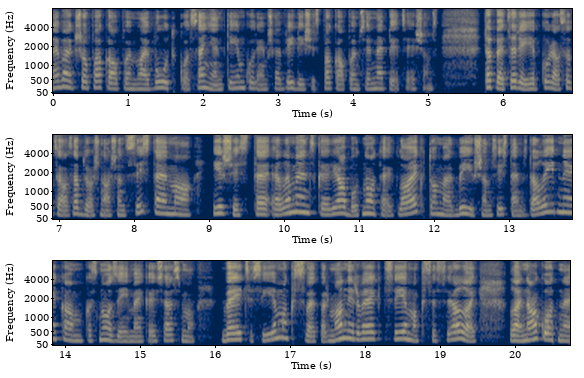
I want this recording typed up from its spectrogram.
nevajag šo pakalpojumu, lai būtu ko saņemt tiem, kuriem šajā brīdī šis pakalpojums ir nepieciešams. Tāpēc arī jebkurā sociālās apdrošināšanas sistēmā ir šis elements, ka ir jābūt noteiktu laiku tomēr bijušam sistēmas dalībniekam, kas nozīmē, ka es esmu veicis iemaksas, vai par mani ir veiktas iemaksas, ja, lai, lai nākotnē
